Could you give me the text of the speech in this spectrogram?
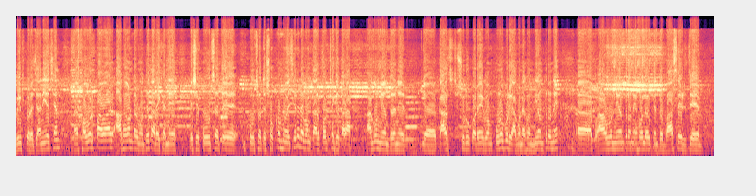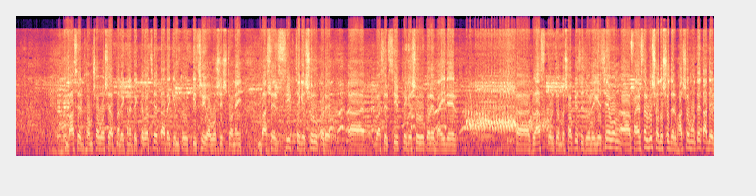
ব্রিফ করে জানিয়েছেন খবর পাওয়ার আধা ঘণ্টার মধ্যে তারা এখানে এসে পৌঁছাতে পৌঁছাতে সক্ষম হয়েছিলেন এবং তারপর থেকে তারা আগুন নিয়ন্ত্রণের কাজ শুরু করে এবং পুরোপুরি আগুন এখন নিয়ন্ত্রণে আগুন নিয়ন্ত্রণে হলেও কিন্তু বাসের যে, বাসের ধ্বংসাবশে আপনারা এখানে দেখতে পাচ্ছেন, তাতে কিন্তু কিছুই অবশিষ্ট নেই। বাসের সিট থেকে শুরু করে বাসের সিট থেকে শুরু করে বাইরের গ্লাস পর্যন্ত সব কিছু জ্বলে গেছে এবং ফায়ার সার্ভিস সদস্যদের ভাষ্য মতে তাদের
